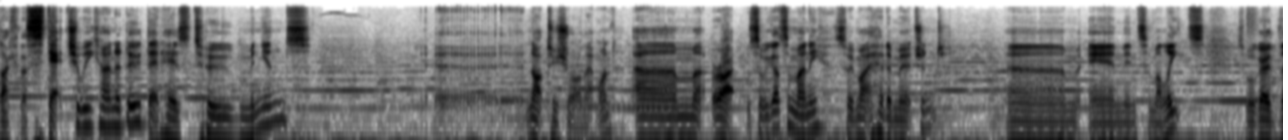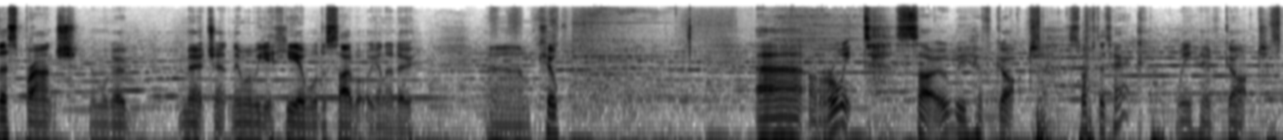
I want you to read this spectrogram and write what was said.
Like the statuey kind of dude that has two minions. Uh, not too sure on that one. Um, right, so we got some money, so we might hit a merchant. Um, and then some elites. So we'll go this branch, then we'll go merchant, then when we get here, we'll decide what we're going to do. Um, cool. Uh, right, so we have got swift attack, we have got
